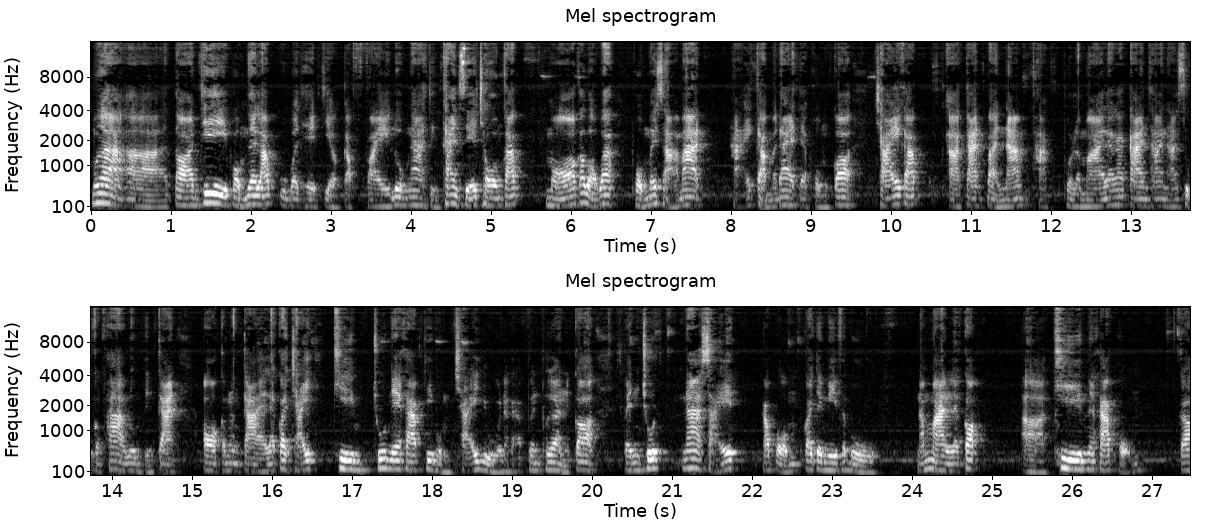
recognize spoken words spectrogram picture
เมื่ออตอนที่ผมได้รับอุบัติเหตุเกี่ยวกับไฟล่วงหน้าถึงขั้นเสียโฉมครับ หมอก็บอกว่าผมไม่สามารถหายกลับมาได้ แต่ผมก็ใช้ครับาการปั่นน้ำผักผลไม้แล้วก็การทานอาหารสุขภาพรวมถึงการออกกำลังกาย แล้วก็ใช้ครีมชุดนี้ครับที่ผมใช้อยู่นะครับ เพื่อนๆก็เป็นชุดหน้าใสครับผมก็จะมีสบู่น้ำมันแล้วก็ครีมนะครับผมก็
